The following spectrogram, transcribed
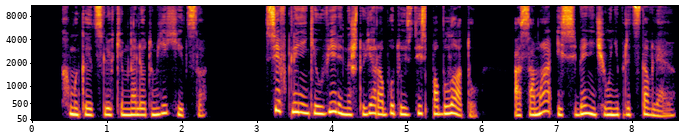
— хмыкает с легким налетом ехидства. Все в клинике уверены, что я работаю здесь по блату, а сама из себя ничего не представляю.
